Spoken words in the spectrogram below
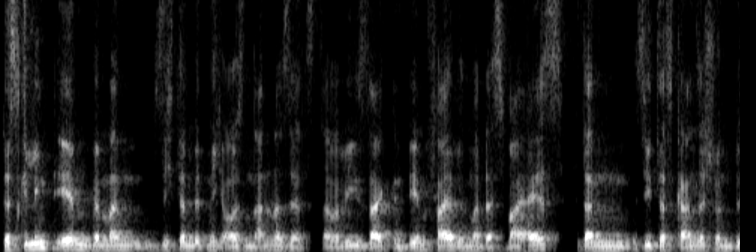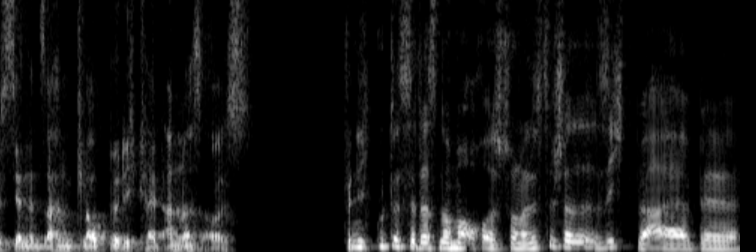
das gelingt eben, wenn man sich damit nicht auseinandersetzt. Aber wie gesagt, in dem Fall, wenn man das weiß, dann sieht das Ganze schon ein bisschen in Sachen Glaubwürdigkeit anders aus. Finde ich gut, dass du das nochmal auch aus journalistischer Sicht be äh,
